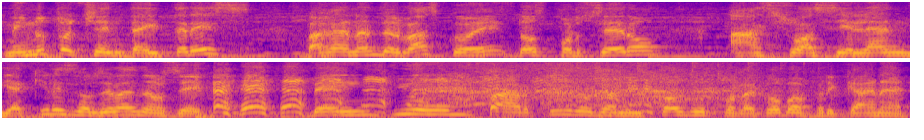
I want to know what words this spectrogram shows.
minuto 83, va ganando el Vasco, ¿eh? 2 por 0 a Suazilandia. ¿Quién es Suazilandia? No sé. 21 partidos amistosos por la Copa Africana.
